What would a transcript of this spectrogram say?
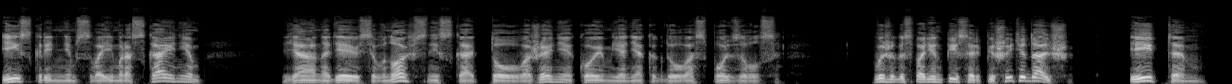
Искренним своим раскаянием — я надеюсь вновь снискать то уважение, коим я некогда у вас пользовался. Вы же, господин писарь, пишите дальше. Итем.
